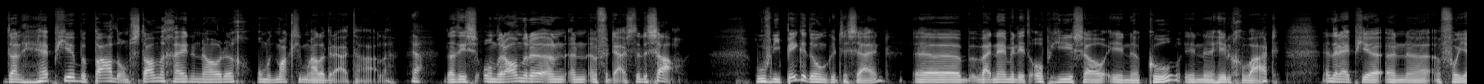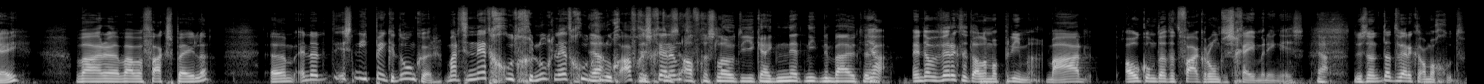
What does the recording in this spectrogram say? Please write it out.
dan heb je bepaalde omstandigheden nodig om het maximale eruit te halen. Ja. Dat is onder andere een, een, een verduisterde zaal. Hoeft niet pikkendonker te zijn. Eh, wij nemen dit op hier zo in eh, Koel, in uh, Heergewaard. En daar heb je een, eh, een foyer waar, eh, waar we vaak spelen. Ehm, en dat is niet pikken donker. Maar het is net goed genoeg, net goed Ja, genoeg afgeschermd. Het is afgesloten, je kijkt net niet naar buiten. Ja, en dan werkt het allemaal prima. Maar ook omdat het vaak rond de schemering is. Ja. Dus dan, dat werkt allemaal goed.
